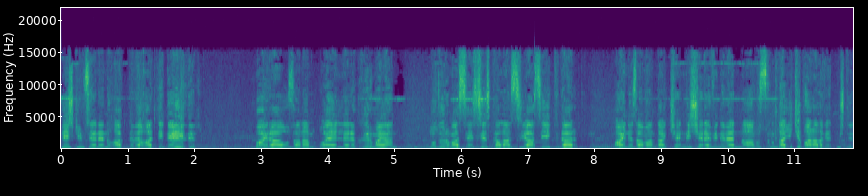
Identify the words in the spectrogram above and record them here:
hiç kimsenin hakkı ve haddi değildir. Bayrağa uzanan o elleri kırmayan, bu duruma sessiz kalan siyasi iktidar aynı zamanda kendi şerefini ve namusunu da iki paralık etmiştir.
